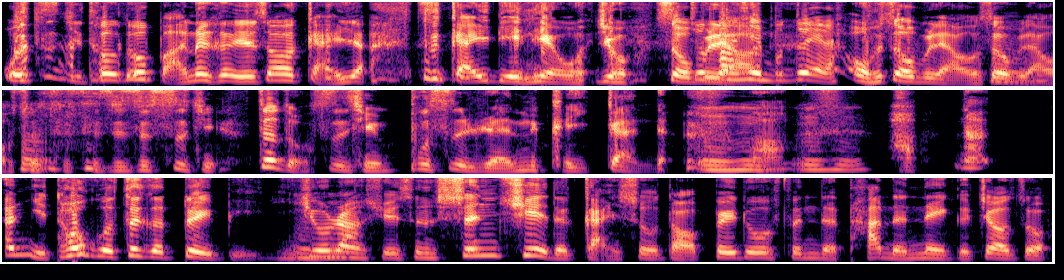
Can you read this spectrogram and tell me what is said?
我自己偷偷把那和弦稍微改一下，只改一点点，我就受不了。发现不对了，我受不了，我受不了。我说这这这这事情，这种事情不是人可以干的啊。好，那那你透过这个对比，你就让学生深切的感受到贝多芬的他的那个叫做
